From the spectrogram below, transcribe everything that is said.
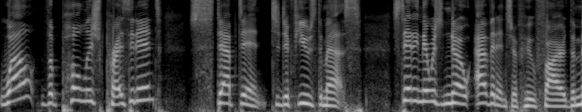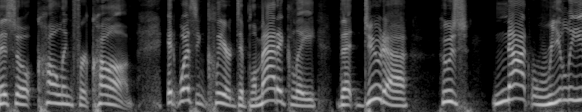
Well, the Polish president stepped in to defuse the mess, stating there was no evidence of who fired the missile, calling for calm. It wasn't clear diplomatically that Duda, who's not really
